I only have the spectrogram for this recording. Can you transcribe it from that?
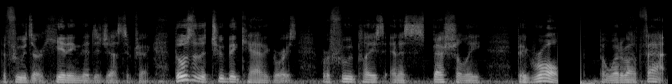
The foods are hitting the digestive tract. Those are the two big categories where food plays an especially big role. But what about fat?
